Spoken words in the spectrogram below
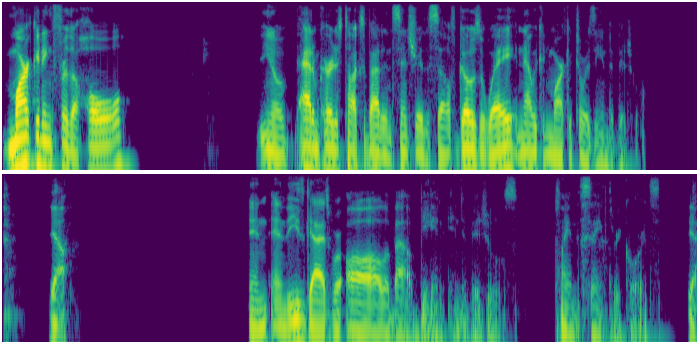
marketing for the whole, you know, Adam Curtis talks about it in Century of the Self, goes away, and now we can market towards the individual. Yeah. And and these guys were all about being individuals, playing the same three chords. Yeah.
